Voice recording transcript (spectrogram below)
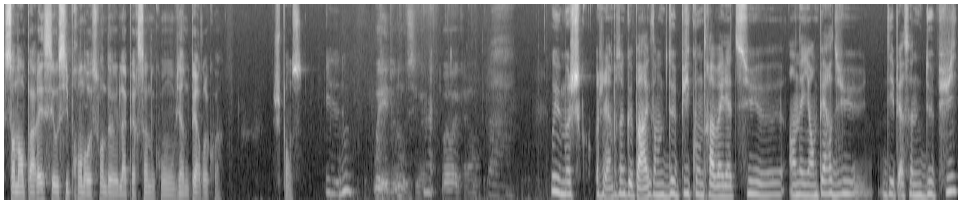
s'en emparer, c'est aussi prendre soin de la personne qu'on vient de perdre, quoi. Je pense. Et de nous. Oui, et de nous aussi, ouais. Ouais, ouais, carrément. Oui, moi j'ai l'impression que par exemple, depuis qu'on travaille là-dessus, euh, en ayant perdu des personnes depuis,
